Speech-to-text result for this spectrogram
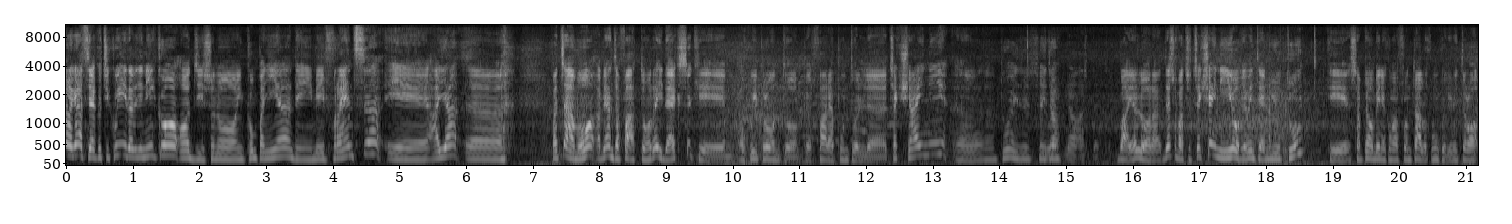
ragazzi, eccoci qui, Davide Nico. Oggi sono in compagnia dei miei friends e Aya. eh, facciamo, abbiamo già fatto un Raid X che ho qui pronto per fare appunto il check shiny. Eh, tu hai, sei già? No, aspetta. Vai, allora, adesso faccio check shiny io, ovviamente è Mewtwo, che sappiamo bene come affrontarlo, comunque vi metterò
